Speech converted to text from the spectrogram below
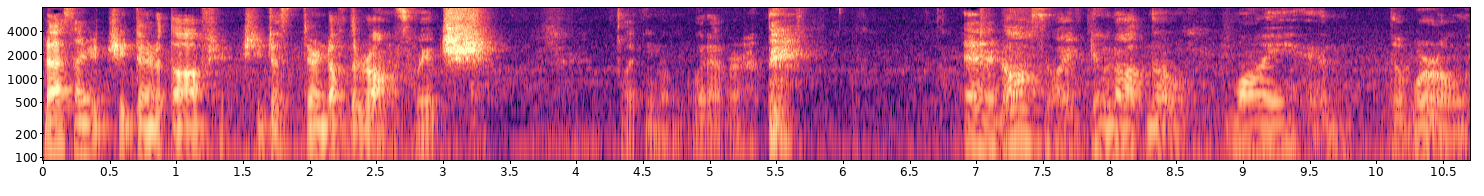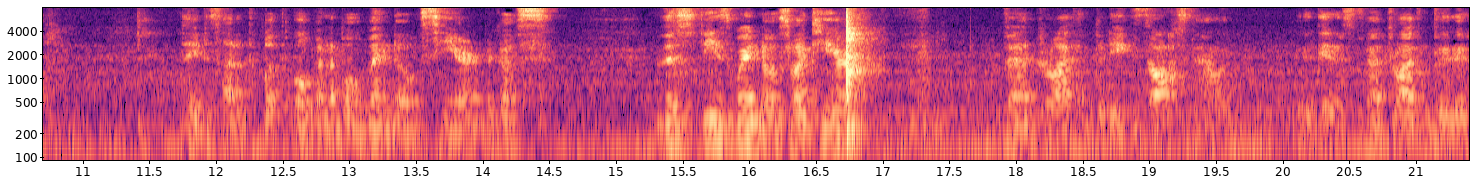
last time she turned it off, she just turned off the wrong switch. But you know, whatever. and also, I do not know why in the world they decided to put openable windows here because this these windows right here vent right into the exhaust now. They just vent right into the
